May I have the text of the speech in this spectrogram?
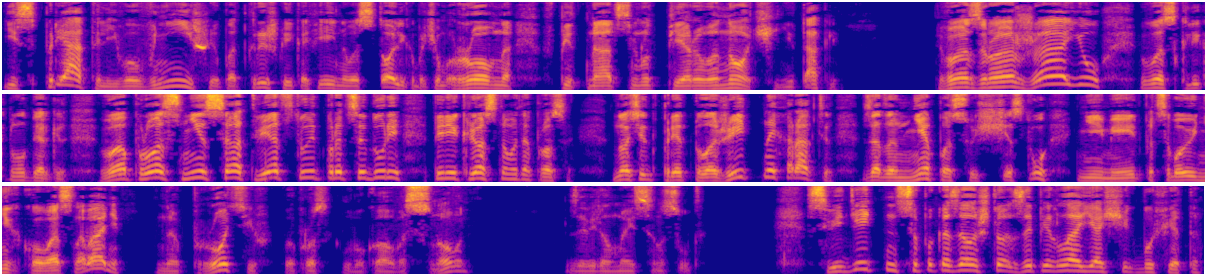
и спрятали его в нише под крышкой кофейного столика, причем ровно в пятнадцать минут первого ночи, не так ли? — Возражаю! — воскликнул Бергель. — Вопрос не соответствует процедуре перекрестного допроса, носит предположительный характер, задан не по существу, не имеет под собой никакого основания. — Напротив, вопрос глубоко обоснован, — заверил Мейсон суд. Свидетельница показала, что заперла ящик буфета.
